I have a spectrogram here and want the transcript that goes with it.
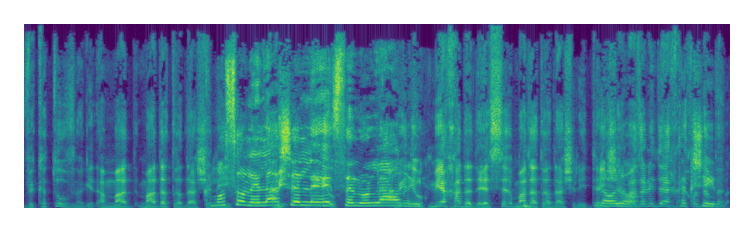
וכתוב, נגיד, המד, מד ההטרדה שלי... כמו סוללה מי- של, אה, בדיוק, סלולרי. בדיוק, מ-1 עד 10, מד ההטרדה שלי 9, לא, לא, ואז אני יודע איך אני יכול תקשיב, לדבר.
